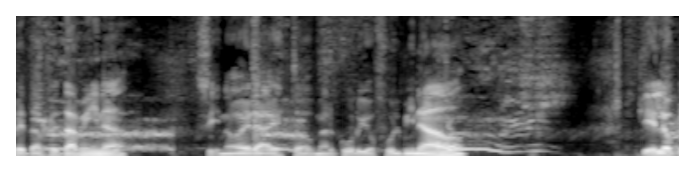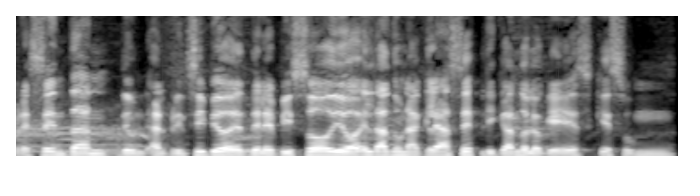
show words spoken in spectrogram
metanfetamina, sino era esto, mercurio fulminado que lo presentan al principio de- del episodio, él dando una clase explicando lo que es, que es un,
